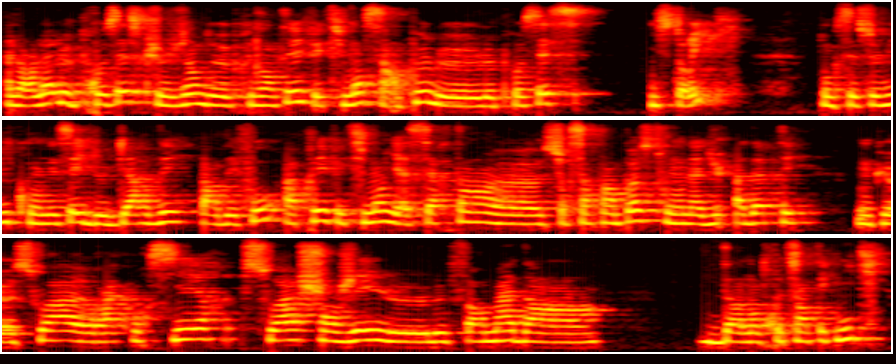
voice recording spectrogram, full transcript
Alors là, le process que je viens de présenter, effectivement, c'est un peu le, le process historique. Donc c'est celui qu'on essaye de garder par défaut. Après, effectivement, il y a certains sur certains postes où on a dû adapter. Donc, euh, soit euh, raccourcir, soit changer le, format d'un entretien technique.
